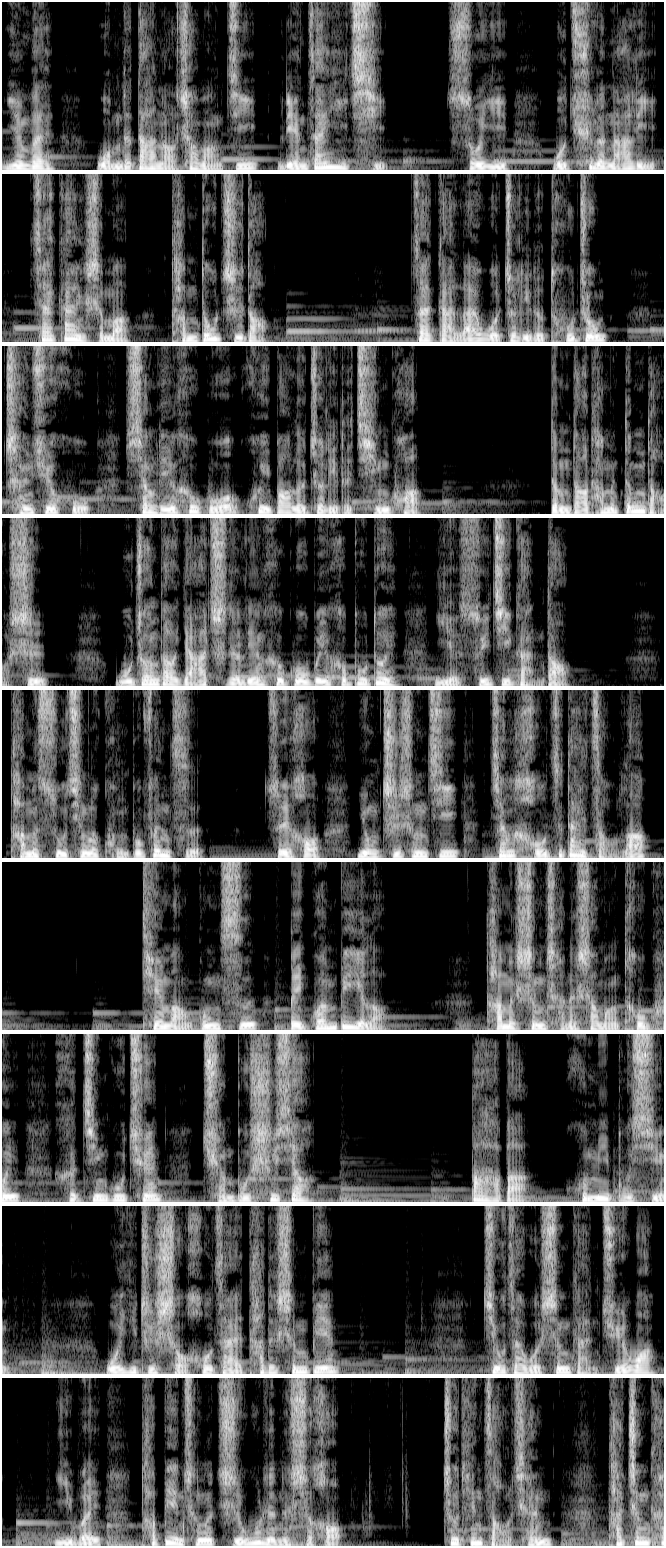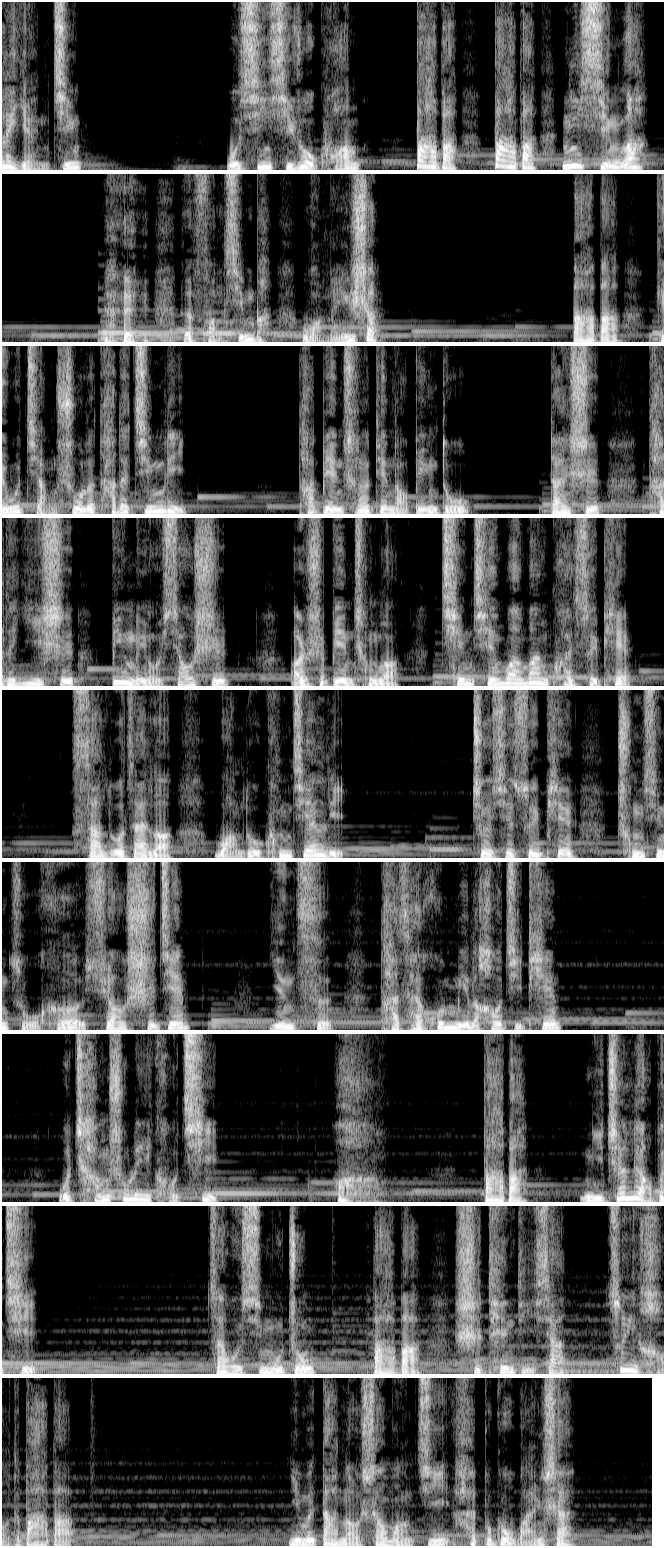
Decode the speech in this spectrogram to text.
因为我们的大脑上网机连在一起，所以我去了哪里，在干什么，他们都知道。在赶来我这里的途中，陈学虎向联合国汇报了这里的情况。等到他们登岛时，武装到牙齿的联合国维和部队也随即赶到。他们肃清了恐怖分子，最后用直升机将猴子带走了。天网公司被关闭了，他们生产的上网头盔和金箍圈全部失效。爸爸昏迷不醒，我一直守候在他的身边。就在我深感绝望，以为他变成了植物人的时候，这天早晨他睁开了眼睛，我欣喜若狂：“爸爸，爸爸，你醒了！” 放心吧，我没事儿。爸爸给我讲述了他的经历，他变成了电脑病毒，但是他的意识并没有消失，而是变成了千千万万块碎片，散落在了网络空间里。这些碎片重新组合需要时间，因此他才昏迷了好几天。我长舒了一口气，哦，爸爸，你真了不起。在我心目中，爸爸是天底下最好的爸爸。因为大脑上网机还不够完善，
